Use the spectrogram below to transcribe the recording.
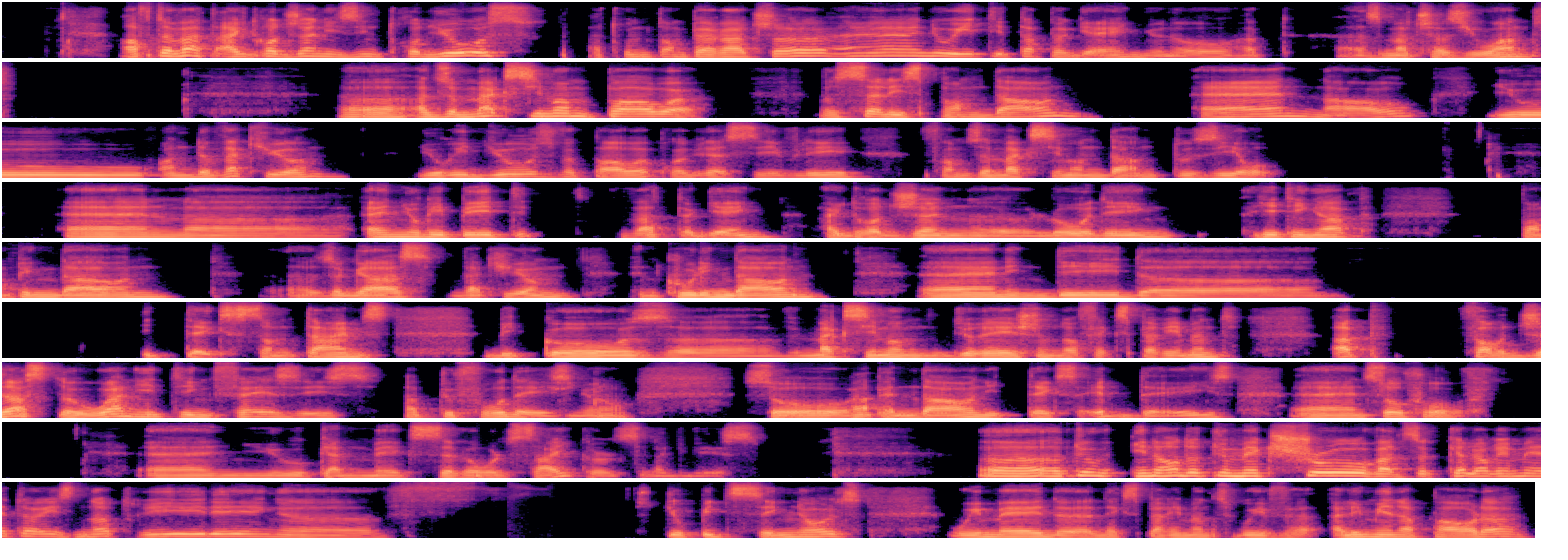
After that, hydrogen is introduced at room temperature, and you heat it up again, you know, as much as you want. Uh, at the maximum power, the cell is pumped down, and now you, on the vacuum, you reduce the power progressively from the maximum down to zero. And, uh, and you repeat it, that again, hydrogen uh, loading, heating up, pumping down the gas, vacuum, and cooling down. And indeed, uh, it takes some times because uh, the maximum duration of experiment up for just the one heating phase is up to four days, you know. So up and down, it takes eight days and so forth. And you can make several cycles like this. Uh, to, in order to make sure that the calorimeter is not reading uh, stupid signals. We made an experiment with alumina powder,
